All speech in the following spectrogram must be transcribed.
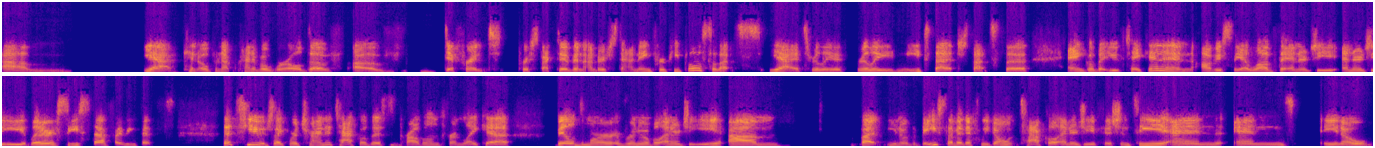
um yeah can open up kind of a world of of different perspective and understanding for people. So that's yeah it's really really neat that that's the angle that you've taken. And obviously i love the energy energy literacy stuff. I think that's that's huge. Like we're trying to tackle this problem from like a build more renewable energy. Um but you know the base of it if we don't tackle energy efficiency and and you know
